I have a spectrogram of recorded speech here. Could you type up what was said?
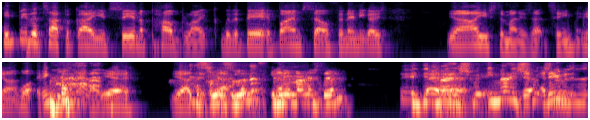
he'd be the type of guy you'd see in a pub, like with a beer by himself, and then he goes, "You know, I used to manage that team." And you're like, "What England?" like, yeah, yeah. I that." Switzerland? Didn't he manage them? He did Yeah. manage. He managed Yeah, and he Switzerland was-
